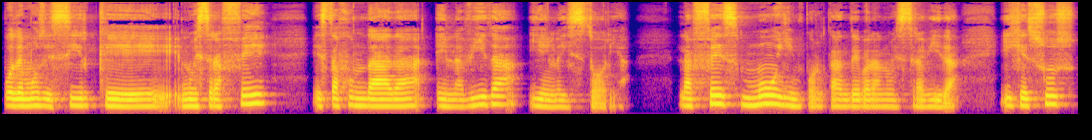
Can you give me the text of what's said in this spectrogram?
podemos decir que nuestra fe está fundada en la vida y en la historia. La fe es muy importante para nuestra vida y Jesús,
